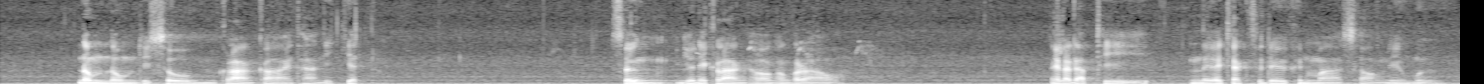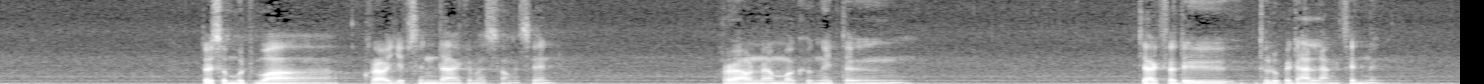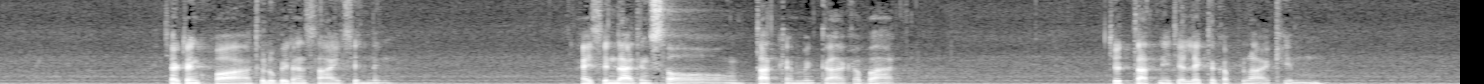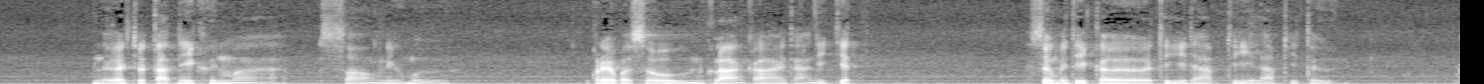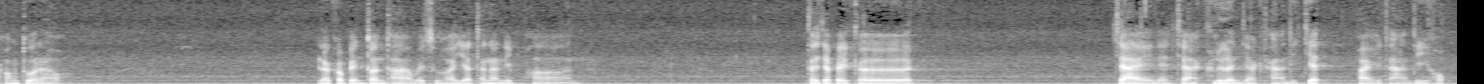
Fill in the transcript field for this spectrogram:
ๆ นุ่มๆ ที่สูงกลางกายฐานที่เจ็ด ซึ่งอยู่ในกลางท้องของเรา ในระดับที่เหนือจากสะดือขึ้นมาสองนิ้วมือ โดยสมมุติว่าเราหยิบเส้นได้กันมาสองเส้น เรานำมาขึงให้ตึง จากสะดือทะลุไปด้านหลังเส้นหนึ่ง จากด้านขวาทะลุไปด้านซ้ายอีกเส้นหนึ่ง ให้เส้นได้ทั้งสอง ตัดกันเป็นกากบาท จุดตัดนี่จะเล็กเท่ากับปลายเข็ม เหนือจุดตัดนี้ขึ้นมาสองนิ้วมือ เรียกว่าศูนย์กลางกายฐานที่เจ็ดซึ่งเป็นที่เกิดที่ดับที่หลับที่ตื่นของตัวเรา แล้วก็เป็นต้นทางไปสู่อายตนะนิพพาน แต่จะไปเกิดใจเนี่ยจะเคลื่อนจากฐานที่เจ็ดไปฐานที่หก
